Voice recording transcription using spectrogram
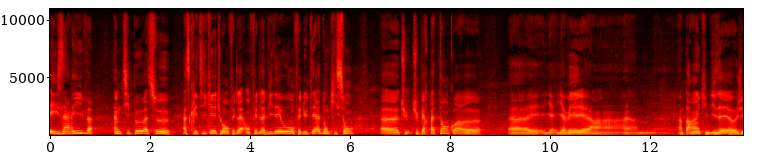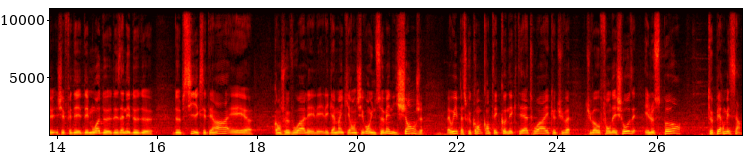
et ils arrivent un petit peu à se, à se critiquer. Tu vois, on fait, de la, on fait de la vidéo, on fait du théâtre, donc ils sont. euh, tu, tu perds pas de temps, quoi. Euh, euh, Il y, il avait un, parrain qui me disait euh, j'ai fait des, mois, de, des années de, psy, etc. Et euh, quand je vois les gamins qui rentrent chez vous en une semaine, ils changent. Ben oui, parce que quand, quand tu es connecté à toi et que tu vas, au fond des choses, et le sport te permet ça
